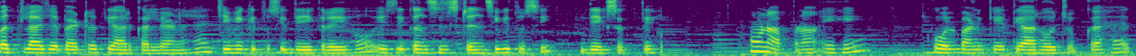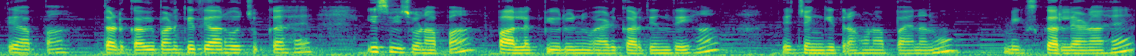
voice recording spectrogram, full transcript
ਪਤਲਾ ਜਿਹਾ ਬੈਟਰ ਤਿਆਰ ਕਰ ਲੈਣਾ ਹੈ, ਜਿਵੇਂ ਕਿ ਤੁਸੀਂ ਦੇਖ ਰਹੇ ਹੋ, ਇਸ ਦੀ ਕੰਸਿਸਟੈਂਸੀ ਵੀ ਤੁਸੀਂ ਦੇਖ ਸਕਦੇ ਹੋ। ਹੁਣ ਆਪਣਾ ਇਹ ਕੋਲ ਬਣ ਕੇ ਤਿਆਰ ਹੋ ਚੁੱਕਾ ਹੈ ਤੇ ਆਪਾਂ ਤੜਕਾ ਵੀ ਬਣ ਕੇ ਤਿਆਰ ਹੋ ਚੁੱਕਾ ਹੈ। ਇਸ ਵਿੱਚ ਹੁਣ ਆਪਾਂ ਪਾਲਕ ਪਿਊਰੀ ਨੂੰ ਐਡ ਕਰ ਦਿੰਦੇ ਹਾਂ ਤੇ ਚੰਗੀ ਤਰ੍ਹਾਂ ਹੁਣ ਆਪਾਂ ਇਹਨਾਂ ਨੂੰ ਮਿਕਸ ਕਰ ਲੈਣਾ ਹੈ।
